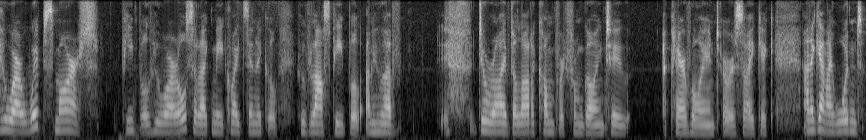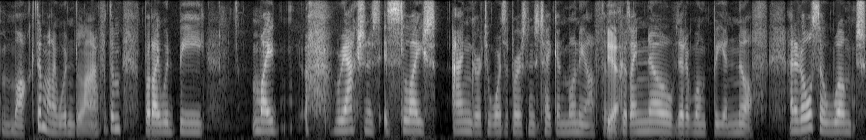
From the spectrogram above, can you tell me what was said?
who are whip smart people who are also like me, quite cynical, who've lost people and who have derived a lot of comfort from going to a clairvoyant or a psychic. And again, I wouldn't mock them and I wouldn't laugh at them, but I would be my reaction is, is slight anger towards the person who's taken money off them Yeah. because I know that it won't be enough. And it also won't,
